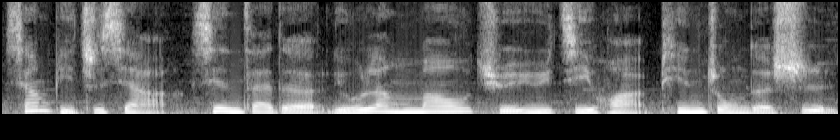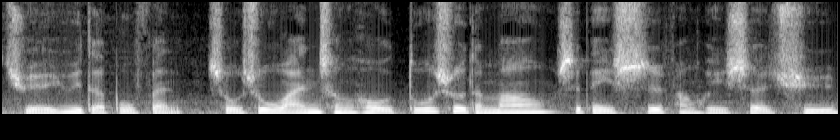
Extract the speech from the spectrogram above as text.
相比之下，现在的流浪猫绝育计划偏重的是绝育的部分。手术完成后，多数的猫是被释放回社区。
